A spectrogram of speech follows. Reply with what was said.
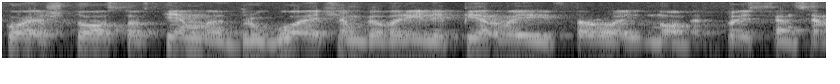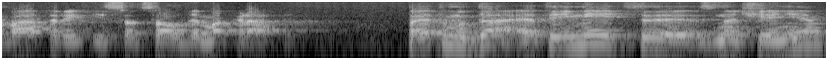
кое-что совсем другое, чем говорили первый и второй номер, то есть консерваторы и социал-демократы. Поэтому да, это имеет э, значение.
